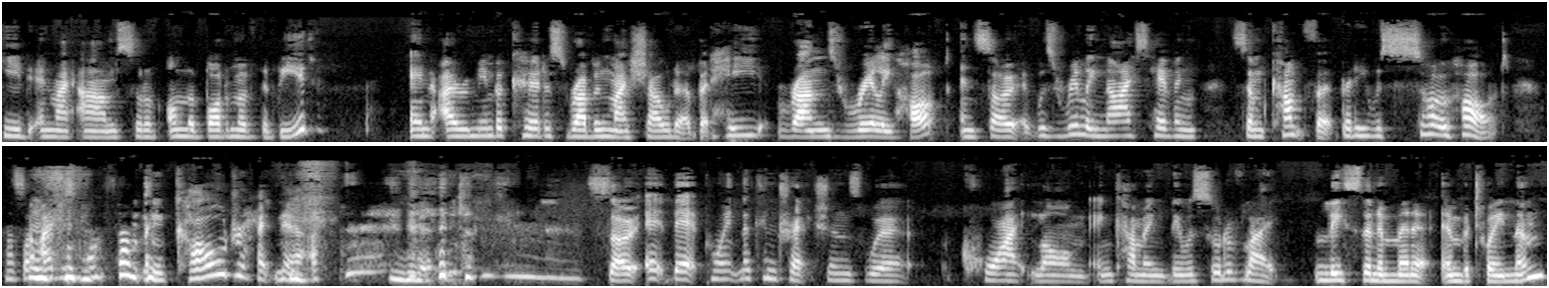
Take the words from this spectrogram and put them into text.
head and my arms sort of on the bottom of the bed. And I remember Curtis rubbing my shoulder, but he runs really hot. And so it was really nice having some comfort, but he was so hot. I was like, I just want something cold right now. So at that point, the contractions were quite long and coming. There was sort of like less than a minute in between them.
